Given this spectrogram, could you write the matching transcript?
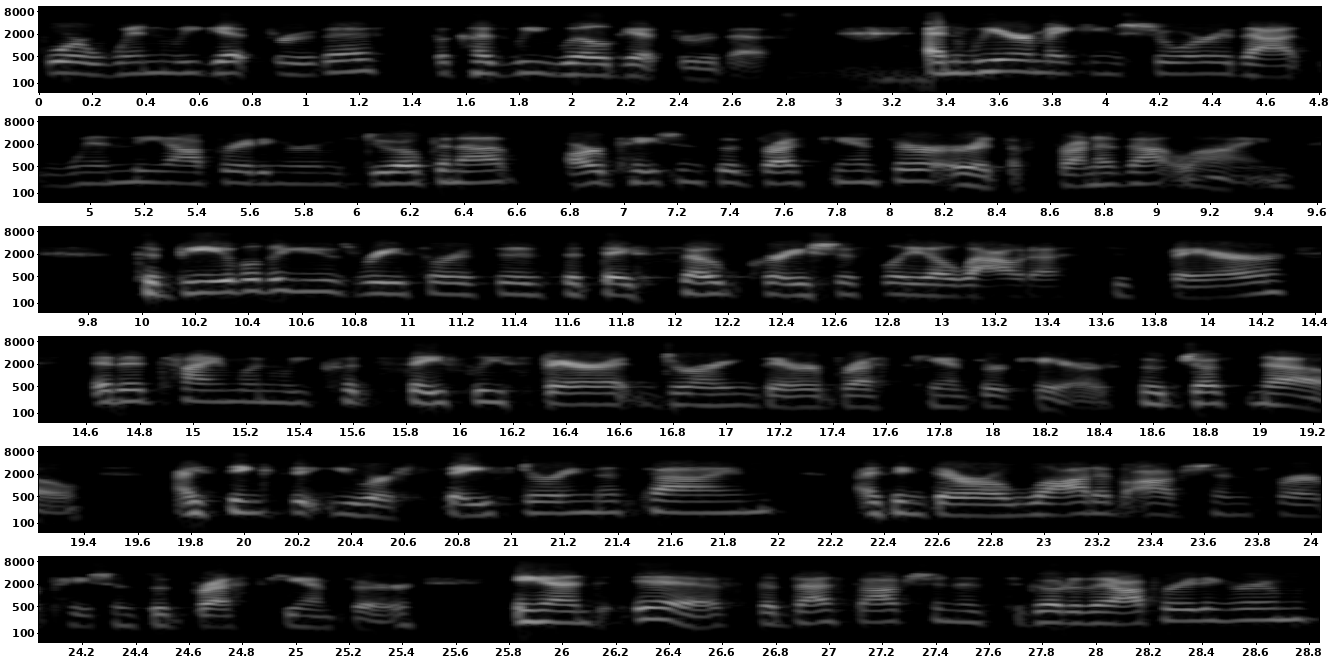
for when we get through this because we will get through this. And we are making sure that when the operating rooms do open up, our patients with breast cancer are at the front of that line to be able to use resources that they so graciously allowed us to spare at a time when we could safely spare it during their breast cancer care. So just know, I think that you are safe during this time. I think there are a lot of options for our patients with breast cancer. And if the best option is to go to the operating room,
